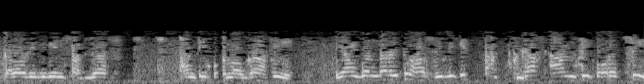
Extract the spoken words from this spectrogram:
Kalau dibikin satgas anti pornografi, yang benar itu harus dibikin satgas anti korupsi.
